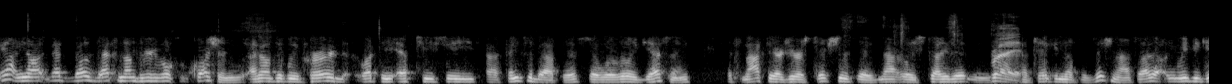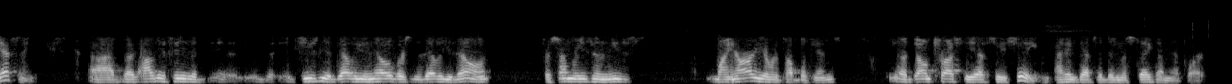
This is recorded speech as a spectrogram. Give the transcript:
Yeah, you know that, that's an unbelievable question. I don't think we've heard what the FTC uh, thinks about this, so we're really guessing. It's not their jurisdictions; they've not really studied it and right. have taken no position on it. So I, we'd be guessing. Uh, but obviously, the, the, it's usually the devil you know versus the devil you don't. For some reason, these minority of Republicans you know, don't trust the FCC. I think that's a big mistake on their part.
